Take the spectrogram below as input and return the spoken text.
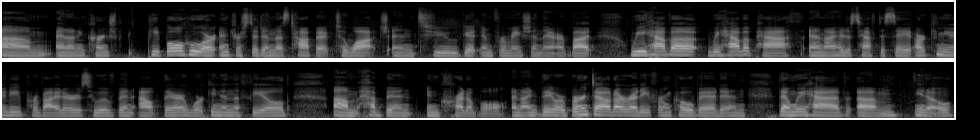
um, and I encourage people who are interested in this topic to watch and to get information there. But we have a we have a path, and I just have to say, our community providers who have been out there working in the field um, have been incredible, and I, they were burnt out already from COVID, and then we have um, you know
